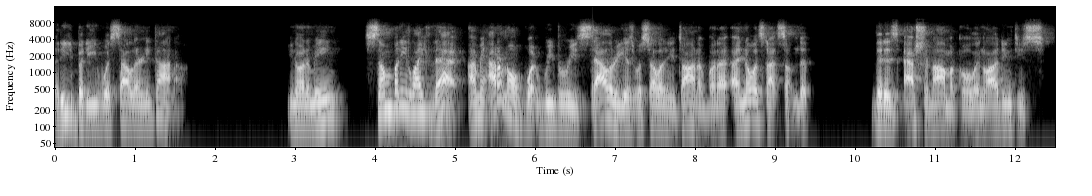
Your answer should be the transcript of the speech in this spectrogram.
Ribery with Salernitana. You know what I mean? somebody like that. I mean, I don't know what Ribery's salary is with Salernitana, but I, I know it's not something that that is astronomical, and Laurentiis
